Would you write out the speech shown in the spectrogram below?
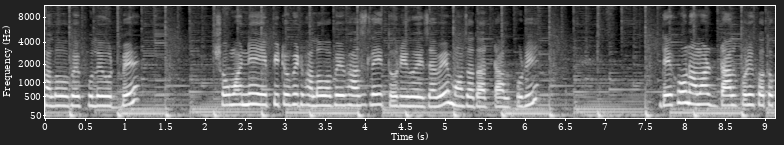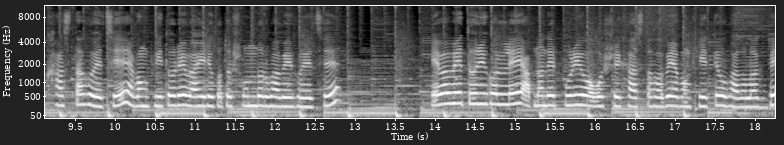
ভালোভাবে ফুলে উঠবে। সময় নিয়ে এপিট ওপিট ভালোভাবে ভাজলেই তৈরি হয়ে যাবে মজাদার ডাল পুরি। দেখুন আমার ডাল পুরি কত খাস্তা হয়েছে এবং ভিতরে বাইরে কত সুন্দরভাবে হয়েছে। এভাবে তৈরি করলে আপনাদের পুরিও অবশ্যই খাস্তা হবে এবং খেতেও ভালো লাগবে।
